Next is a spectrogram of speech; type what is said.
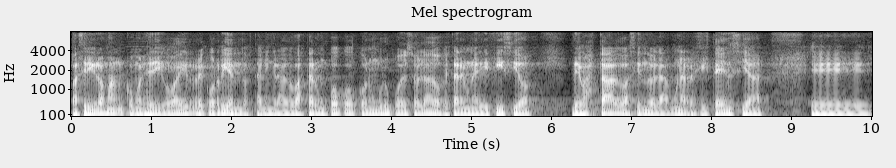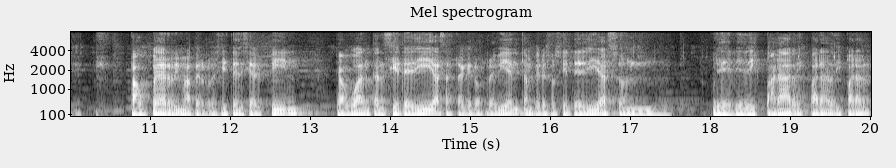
Vasily Grossman, como les digo, va a ir recorriendo Stalingrado, va a estar un poco con un grupo de soldados que están en un edificio devastado, haciendo una resistencia eh, paupérrima, pero resistencia al fin, que aguantan siete días hasta que los revientan, pero esos siete días son de, disparar, disparar, disparar,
